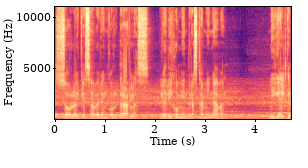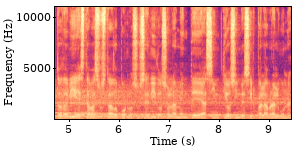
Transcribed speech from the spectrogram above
Solo hay que saber encontrarlas, le dijo mientras caminaban. Miguel, que todavía estaba asustado por lo sucedido, solamente asintió sin decir palabra alguna.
